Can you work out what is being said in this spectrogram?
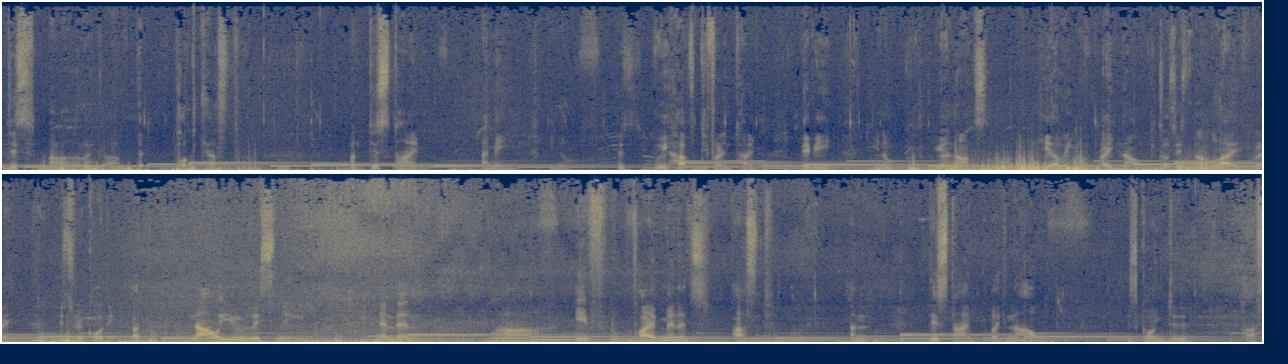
This uh, like a podcast. But this time i mean you know we have different time. Maybe you know you're not hearing right now because it's not live right? It's recording. But now you're listening and then uh, if five minutes passed and this time like now it's going to pass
